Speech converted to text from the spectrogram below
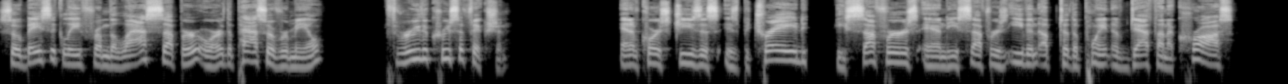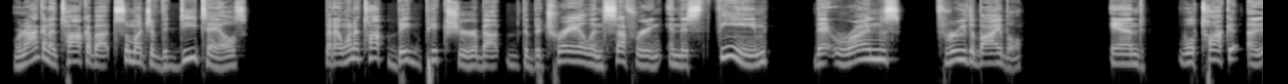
So basically, from the Last Supper or the Passover meal through the crucifixion. And of course, Jesus is betrayed, he suffers, and he suffers even up to the point of death on a cross. We're not going to talk about so much of the details, but I want to talk big picture about the betrayal and suffering and this theme that runs through the Bible. And we'll talk uh,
